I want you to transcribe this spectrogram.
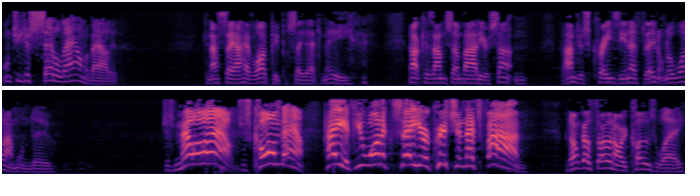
Won't you just settle down about it? Can I say I have a lot of people say that to me? Not because I'm somebody or something, but I'm just crazy enough that they don't know what I'm going to do. Just mellow out. Just calm down. Hey, if you want to say you're a Christian, that's fine. But don't go throwing all your clothes away.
